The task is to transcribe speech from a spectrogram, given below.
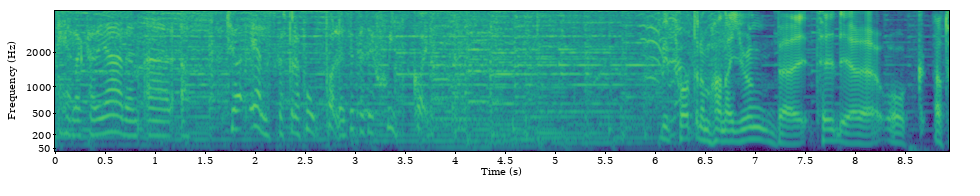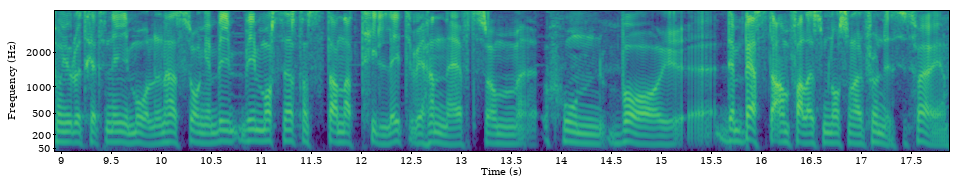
hela karriären är att jag älskar att spela fotboll. Jag tycker att det är skitskoj. Vi pratade om Hanna Ljungberg tidigare och att hon gjorde 39 mål den här säsongen. Vi, vi måste nästan stanna till lite vid henne eftersom hon var eh, den bästa anfallare som någonsin hade funnits i Sverige.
